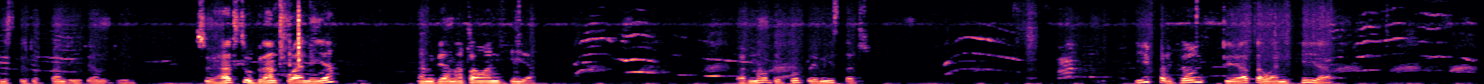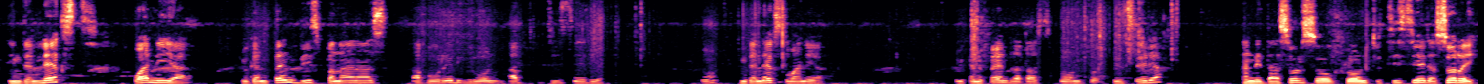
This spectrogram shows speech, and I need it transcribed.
Instead of planting them so i had to plant one here and the another one here. But now the problem is that if I plant the other one here, in the next one year, you can find these bananas. Have already grown up to this area. No? In the next one year, you can find that has grown to this area, and it has also grown to this area. So like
